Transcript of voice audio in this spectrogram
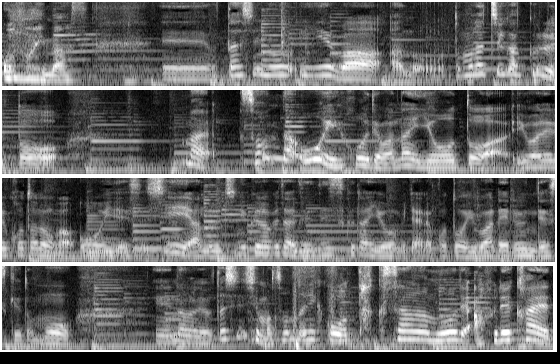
思います、えー、私の家はあの友達が来るとまあそんな多い方ではないよとは言われることの方が多いですしあのうちに比べたら全然少ないよみたいなことを言われるんですけども、えー、なので私自身もそんなにこうたくさん物で溢れ返っ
